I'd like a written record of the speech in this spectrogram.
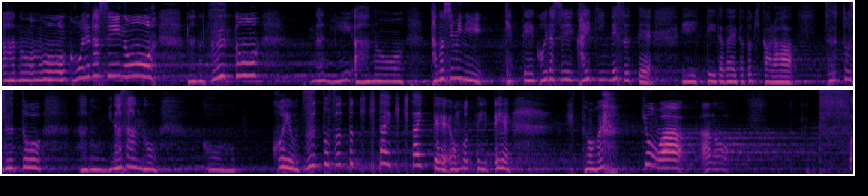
あの、声出しのあのずっと何あの楽しみに決定声出し解禁ですって、えー言っていただいた時からずっとずっとあの皆さんのこう声をずっとずっと聞きたい聞きたいって思っていて えっと今日はあの くそ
